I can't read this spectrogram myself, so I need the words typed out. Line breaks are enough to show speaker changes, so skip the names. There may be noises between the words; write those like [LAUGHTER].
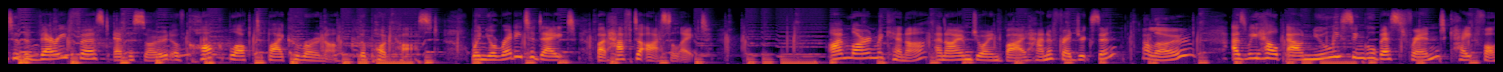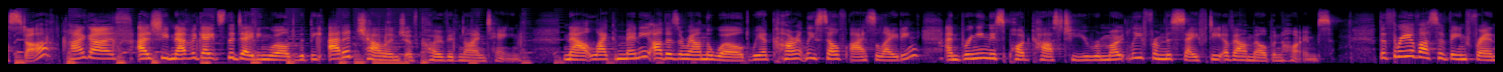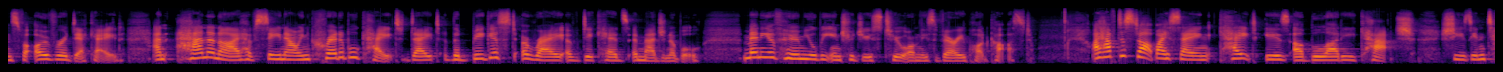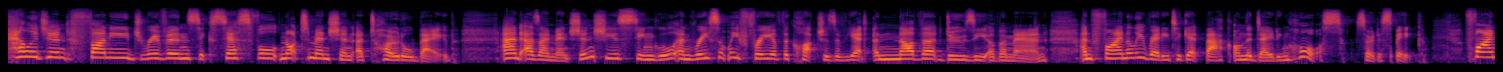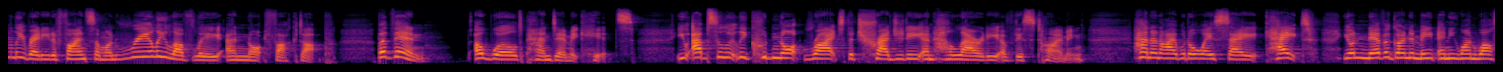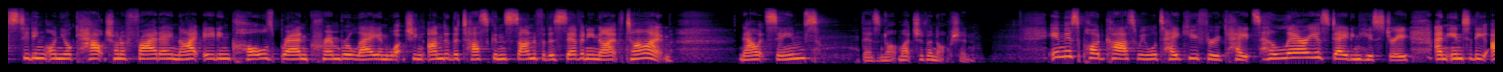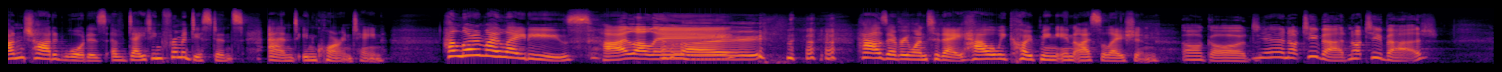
welcome to the very first episode of Cock Blocked by Corona, the podcast, when you're ready to date but have to isolate. I'm Lauren McKenna, and I am joined by Hannah Fredrickson.
Hello.
As we help our newly single best friend, Kate Foster.
Hi, guys.
As she navigates the dating world with the added challenge of COVID 19. Now, like many others around the world, we are currently self isolating and bringing this podcast to you remotely from the safety of our Melbourne homes. The three of us have been friends for over a decade, and Han and I have seen our incredible Kate date the biggest array of dickheads imaginable, many of whom you'll be introduced to on this very podcast. I have to start by saying Kate is a bloody catch. She's intelligent, funny, driven, successful, not to mention a total babe. And as I mentioned, she is single and recently free of the clutches of yet another doozy of a man, and finally ready to get back on the dating horse, so to speak. Finally ready to find someone really lovely and not fucked up. But then, a world pandemic hits. You absolutely could not write the tragedy and hilarity of this timing. Hannah and I would always say, Kate, you're never going to meet anyone while sitting on your couch on a Friday night eating Coles brand creme brulee and watching Under the Tuscan Sun for the 79th time. Now it seems there's not much of an option. In this podcast, we will take you through Kate's hilarious dating history and into the uncharted waters of dating from a distance and in quarantine. Hello, my ladies.
Hi, Lolly.
Hello. [LAUGHS]
How's everyone today? How are we coping in isolation?
Oh God.
Yeah, not too bad. Not too bad.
